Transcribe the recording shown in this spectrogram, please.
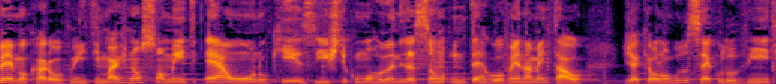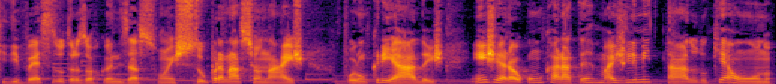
Bem, meu caro ouvinte, mas não somente é a ONU que existe como organização intergovernamental, já que ao longo do século XX diversas outras organizações supranacionais foram criadas, em geral com um caráter mais limitado do que a ONU,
